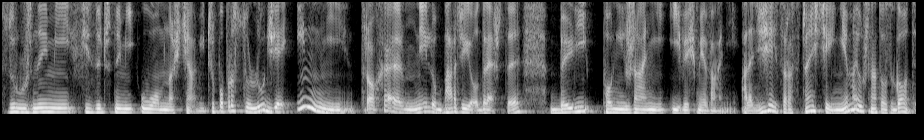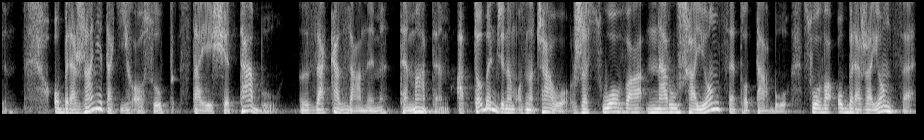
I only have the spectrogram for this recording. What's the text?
z różnymi fizycznymi ułomnościami, czy po prostu ludzie inni, trochę mniej lub bardziej od reszty, byli poniżani i wyśmiewani. Ale dzisiaj coraz częściej nie ma już na to zgody. Obrażanie takich osób staje się tabu, zakazanym tematem. A to będzie nam oznaczało, że słowa naruszające to tabu, słowa obrażające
